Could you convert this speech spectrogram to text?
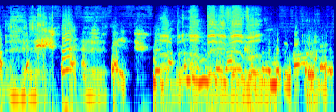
Unbelievable.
